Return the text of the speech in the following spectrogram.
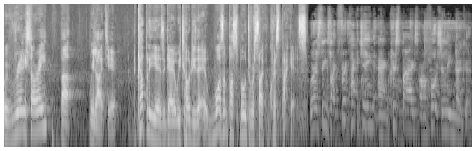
We're really sorry, but we lied to you. A couple of years ago, we told you that it wasn't possible to recycle crisp packets. Whereas things like fruit packaging and crisp bags are unfortunately no good.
